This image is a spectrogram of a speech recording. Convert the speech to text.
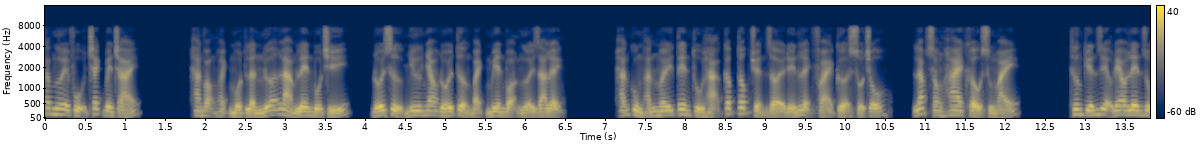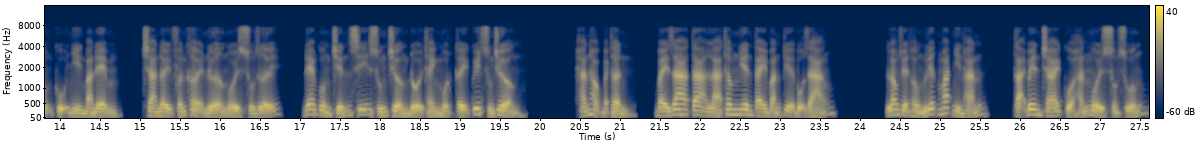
Các ngươi phụ trách bên trái. Hàn vọng hoạch một lần nữa làm lên bố trí, đối xử như nhau đối tượng bạch miên bọn người ra lệnh. Hắn cùng hắn mấy tên thủ hạ cấp tốc chuyển rời đến lệnh phải cửa sổ chỗ, lắp xong hai khẩu súng máy. Thương kiến diệu đeo lên dụng cụ nhìn ban đêm, tràn đầy phấn khởi nửa ngồi xuống dưới, đem cùng chiến sĩ súng trường đổi thành một cây quýt súng trường. Hắn học bạch thần, bày ra ta là thâm niên tay bắn tỉa bộ dáng. Long Duyệt Hồng liếc mắt nhìn hắn, tại bên trái của hắn ngồi sổng xuống.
